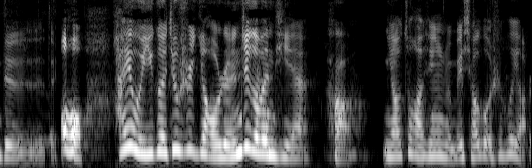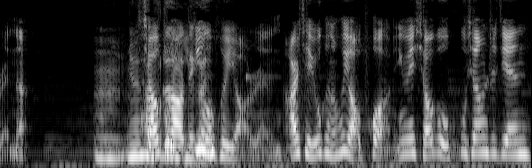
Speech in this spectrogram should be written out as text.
对对对对。哦，还有一个就是咬人这个问题，好，你要做好心理准备，小狗是会咬人的，嗯，因为小狗一定会咬人，而且有可能会咬破，因为小狗互相之间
